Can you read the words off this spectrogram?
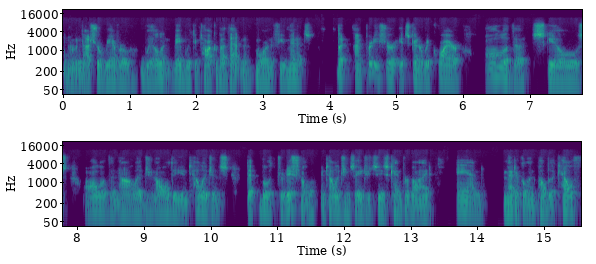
and I'm not sure we ever will, and maybe we can talk about that in, more in a few minutes, but I'm pretty sure it's going to require all of the skills, all of the knowledge, and all the intelligence that both traditional intelligence agencies can provide and medical and public health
